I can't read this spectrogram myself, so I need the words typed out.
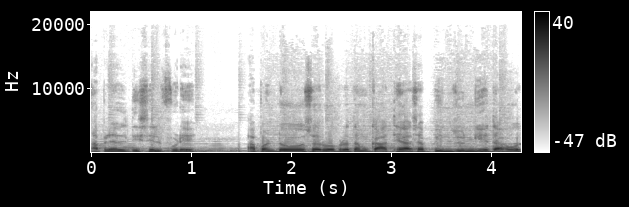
आपल्याला दिसेल पुढे. आपण तो सर्वप्रथम काथ्या असा पिंजून घेत आहोत.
